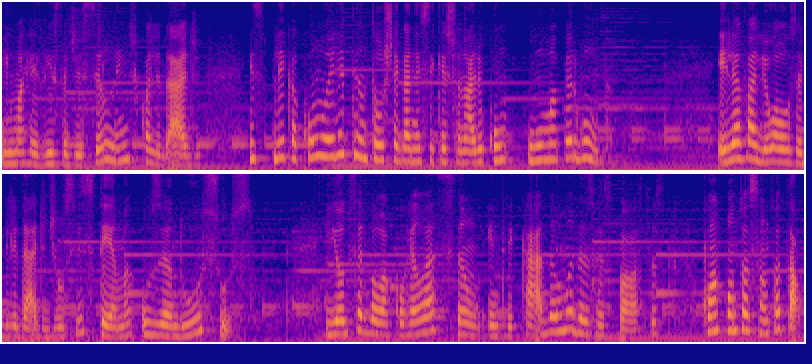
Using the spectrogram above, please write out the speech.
em uma revista de excelente qualidade, explica como ele tentou chegar nesse questionário com uma pergunta. Ele avaliou a usabilidade de um sistema usando o SUS e observou a correlação entre cada uma das respostas com a pontuação total.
